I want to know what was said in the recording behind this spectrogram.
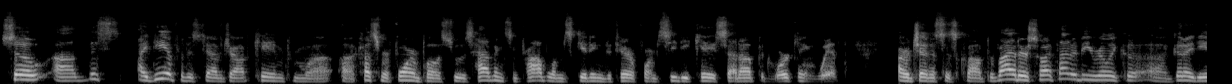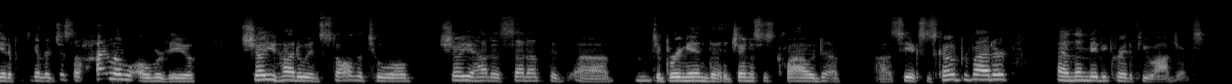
So uh, this idea for this dev drop came from a, a, customer forum post who was having some problems getting the Terraform CDK set up and working with our Genesys cloud provider. So I thought it'd be really co- a uh, good idea to put together just a high level overview, show you how to install the tool, show you how to set up the uh, to bring in the Genesys cloud uh, uh, CX's code provider, and then maybe create a few objects.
